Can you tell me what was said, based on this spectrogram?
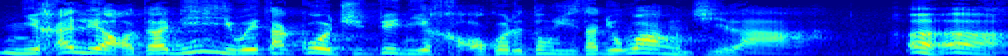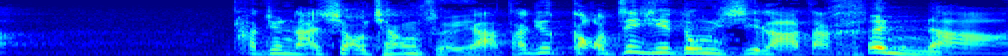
你还了得？你以为他过去对你好过的东西他就忘记了？呵呵。他就拿消枪水啊，他就搞这些东西啦，他恨呐。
